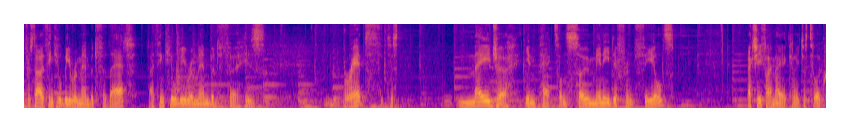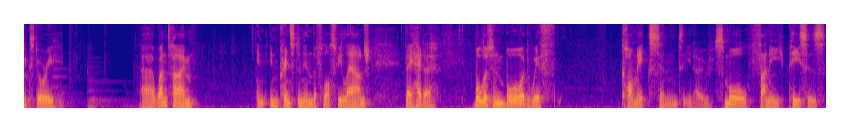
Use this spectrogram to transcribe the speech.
For a start, I think he'll be remembered for that. I think he'll be remembered for his breadth, just major impacts on so many different fields. Actually, if I may, can I just tell a quick story? Uh, one time in, in Princeton, in the Philosophy Lounge, they had a bulletin board with comics and, you know, small, funny pieces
